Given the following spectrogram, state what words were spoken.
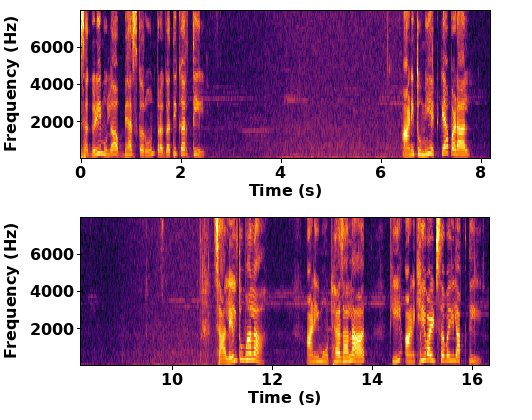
सगळी मुलं अभ्यास करून प्रगती करतील. आणि तुम्ही एकट्या पडाल. चालेल तुम्हाला. आणि मोठ्या झालात की आणखी वाईट सवयी लागतील.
